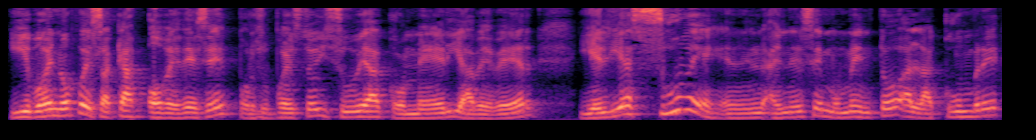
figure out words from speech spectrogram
Y bueno, pues acá obedece, por supuesto, y sube a comer y a beber. Y Elías sube en, ese momento a la cumbre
